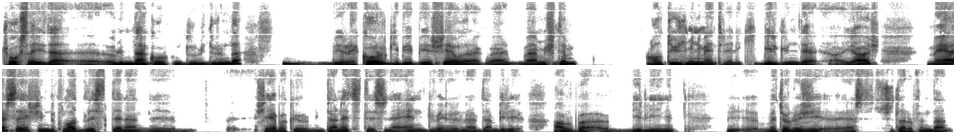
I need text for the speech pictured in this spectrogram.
çok sayıda e, ölümden korkulduğu bir durumda bir rekor gibi bir şey olarak ver, vermiştim. 600 milimetrelik bir günde yağış. Meğerse şimdi floodless denen şeye bakıyorum internet sitesine en güvenilirlerden biri Avrupa Birliği'nin e, meteoroloji enstitüsü tarafından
